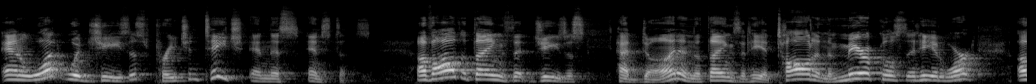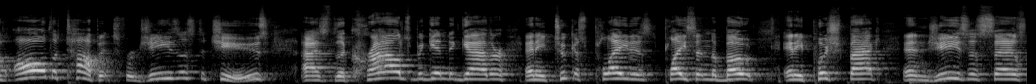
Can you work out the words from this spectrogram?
and what would Jesus preach and teach in this instance? Of all the things that Jesus had done and the things that he had taught and the miracles that he had worked, of all the topics for Jesus to choose, as the crowds began to gather and he took his place in the boat and he pushed back, and Jesus says,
